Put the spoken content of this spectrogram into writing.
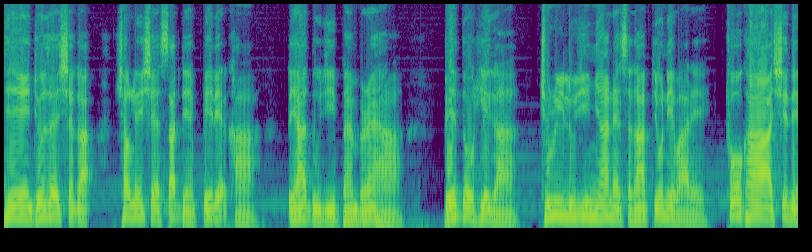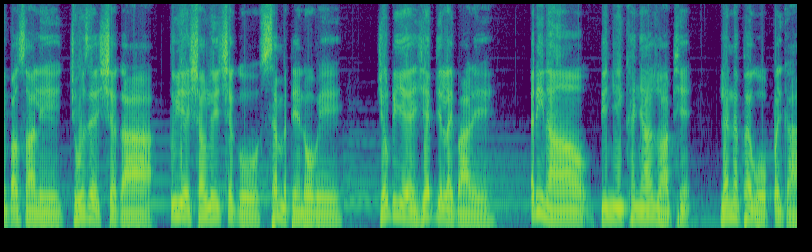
ဖြင့် Joseph Shet ကရှောက်လေးချက်စတင်ပေးတဲ့အခါတရားသူကြီးဘန်ဘရန်ဟာဘေးသို့လှစ်ကဂျူရီလူကြီးများနဲ့စကားပြောနေပါတယ်ထိုအခါရှစ်နေပေါက်စားလေးဂျိုးဆက်ရှက်ကသူ့ရဲ့ရှောက်လေးချက်ကိုဆက်မတင်တော့ပဲရုတ်တရက်ရက်ပစ်လိုက်ပါတယ်အဲ့ဒီနောက်တင်းကြီးခညားစွာဖြင့်လက်နှစ်ဖက်ကိုပိတ်ကာ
